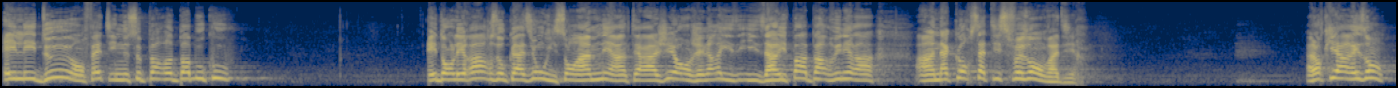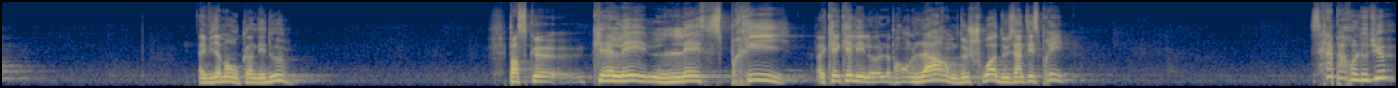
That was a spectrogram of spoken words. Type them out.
Et les deux, en fait, ils ne se parlent pas beaucoup. Et dans les rares occasions où ils sont amenés à interagir, en général, ils n'arrivent pas à parvenir à, un accord satisfaisant, on va dire. Alors qui a raison? Évidemment, aucun des deux. Parce que quel est l'esprit, quelle est l'arme de choix du Saint-Esprit? C'est la parole de Dieu.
